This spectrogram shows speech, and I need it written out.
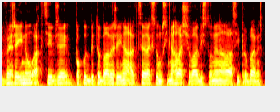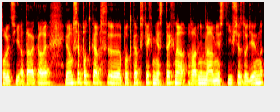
veřejnou akci, protože pokud by to byla veřejná akce, tak se to musí nahlašovat, když to nenahlásí problémy s policií a tak, ale jenom se potkat, potkat v těch městech na hlavním náměstí v 6 hodin,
